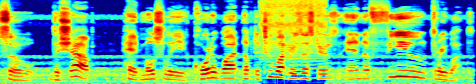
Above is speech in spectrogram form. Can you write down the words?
So the shop had mostly quarter watt up to 2 watt resistors and a few 3 watts.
